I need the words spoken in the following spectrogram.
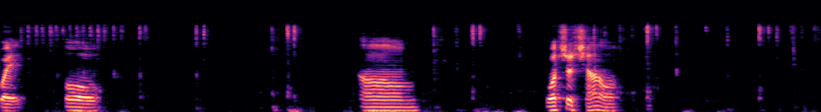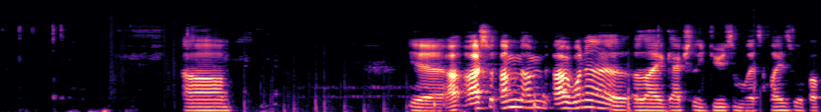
Wait, oh. Um, what's your channel? Um, yeah, I, I, I'm, I'm, I wanna like actually do some let's plays with other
